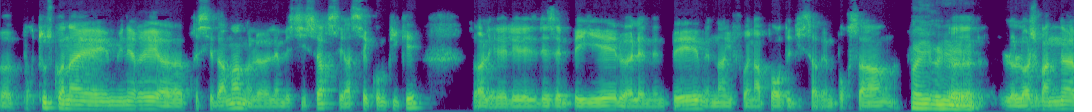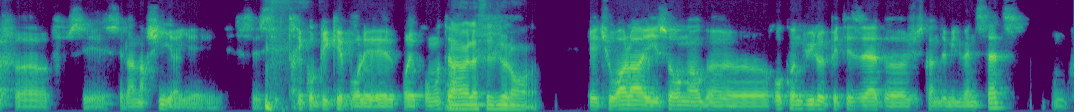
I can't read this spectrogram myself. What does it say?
Euh, pour tout ce qu'on a émunéré euh, précédemment, l'investisseur, c'est assez compliqué. Les, les, les impayés, le LMNP, maintenant il faut un apport de 10 à 20 oui, oui, euh, Le logement neuf, c'est l'anarchie. C'est très compliqué pour les, pour les promoteurs. Ah là, c'est violent. Et tu vois, là, ils ont reconduit le PTZ jusqu'en 2027. Donc,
